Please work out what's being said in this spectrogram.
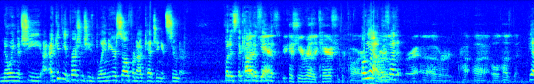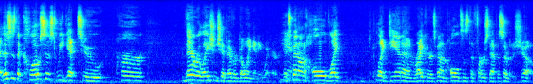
knowing that she. I, I get the impression she's blaming herself for not catching it sooner. But it's the kind Uh, of thing yes, that. because she really cares for Picard. Oh, yeah, we find it- of her, uh, of her uh, old husband. Yeah, this is the closest we get to her, their relationship ever going anywhere. It's been on hold like, like Deanna and Riker. It's been on hold since the first episode of the show.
